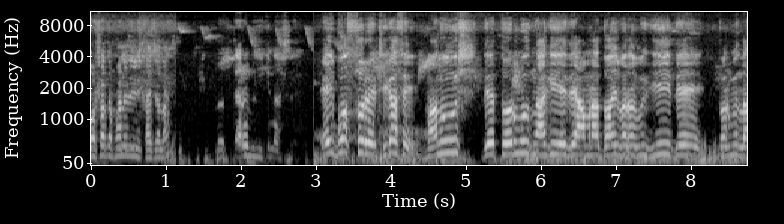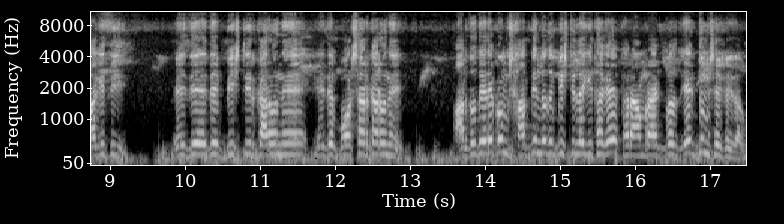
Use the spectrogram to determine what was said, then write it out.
বর্ষাতে পানি জিনিস খাইছে না। তেরো বিঘি কিনা আছে। এই বছরে ঠিক আছে মানুষ যে তরমুজ লাগিয়ে যে আমরা দশ বারো বিঘি যে তরমুজ লাগিয়েছি এই যে এই যে বৃষ্টির কারণে এই যে বর্ষার কারণে আর যদি এরকম সাত দিন যদি বৃষ্টি লেগে থাকে তাহলে আমরা একবার একদম শেষ হয়ে যাব।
